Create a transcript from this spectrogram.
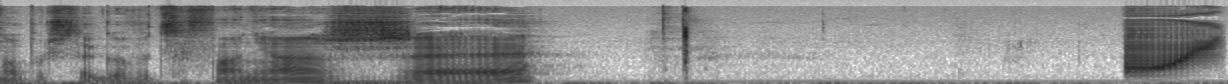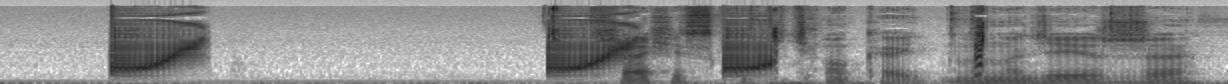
oprócz tego wycofania, że trzeba się skupić. Ok, mam nadzieję, że.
